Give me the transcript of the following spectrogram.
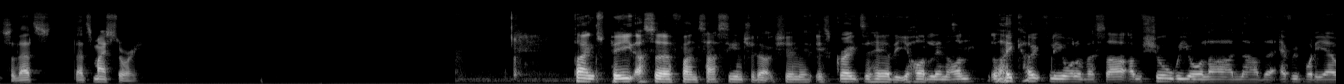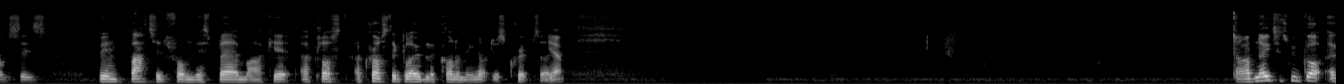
So that's that's my story. Thanks, Pete. That's a fantastic introduction. It's great to hear that you're hodling on, like hopefully all of us are. I'm sure we all are now that everybody else has been battered from this bear market across across the global economy, not just crypto. Yep. I've noticed we've got uh,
